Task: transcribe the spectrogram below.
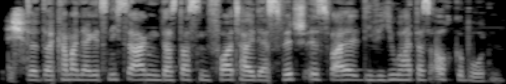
Ich da, da kann man ja jetzt nicht sagen, dass das ein Vorteil der Switch ist, weil die Wii U hat das auch geboten.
